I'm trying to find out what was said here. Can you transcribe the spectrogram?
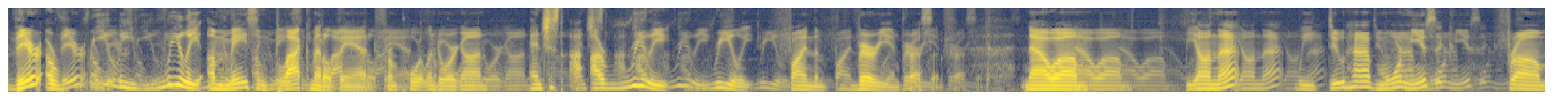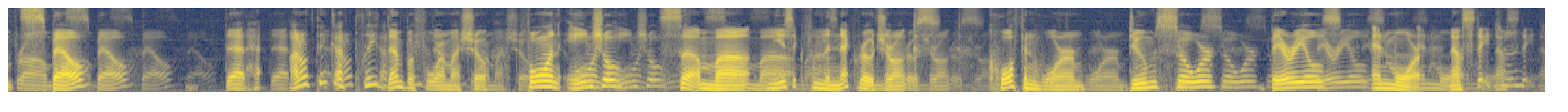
They're a really, really amazing black metal band from Portland, Oregon, and just I, I really, really find them very impressive. Now, um, beyond that, we do have more music from Spell. That ha- I don't think I've played them before on my show. Fallen Angel, some uh, music from the Necro Drunks, Coffin Worm, Doom Sower, Burials, and more. Now stay tuned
